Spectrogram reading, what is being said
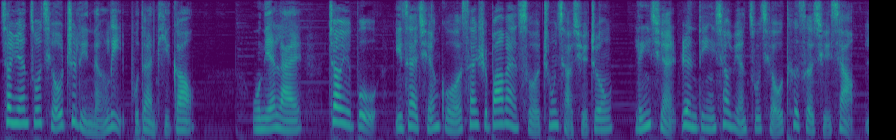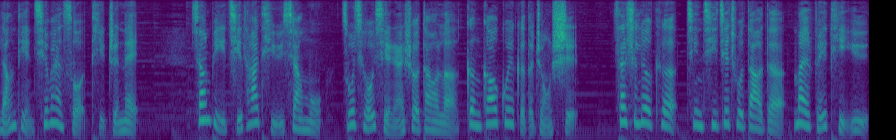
校园足球治理能力不断提高。五年来，教育部已在全国三十八万所中小学中遴选认定校园足球特色学校两点七万所体制内。相比其他体育项目，足球显然受到了更高规格的重视。三十六氪近期接触到的麦肥体育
